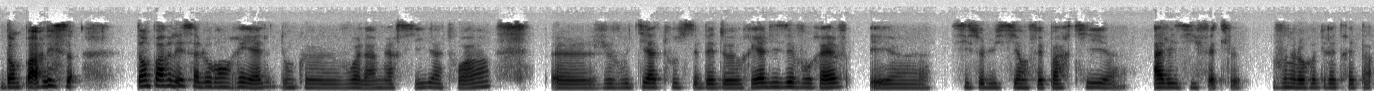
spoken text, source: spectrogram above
d'en parler, ça, le rend réel. Donc voilà, merci à toi. je vous dis à tous eh ben, de réaliser vos rêves et si celui-ci en fait partie, allez-y, faites-le. Vous ne le regretterez pas.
